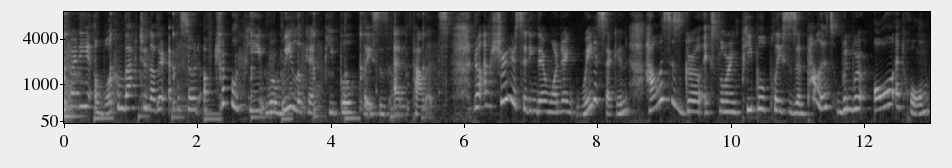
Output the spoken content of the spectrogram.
everybody, and welcome back to another episode of Triple Where we look at people, places, and palates. Now, I'm sure you're sitting there wondering wait a second, how is this girl exploring people, places, and palates when we're all at home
